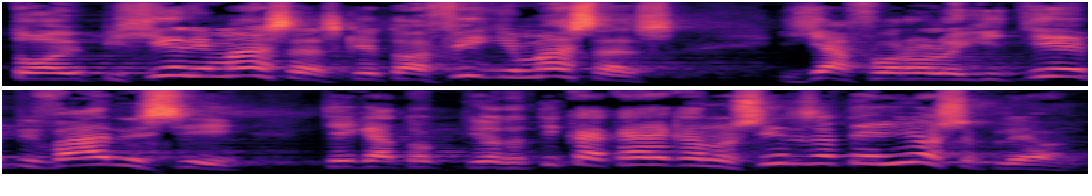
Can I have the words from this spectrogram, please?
το επιχείρημά σας και το αφήγημά σας για φορολογική επιβάρυνση και για το, για το τι κακά έκανε ο ΣΥΡΙΖΑ τελείωσε πλέον.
